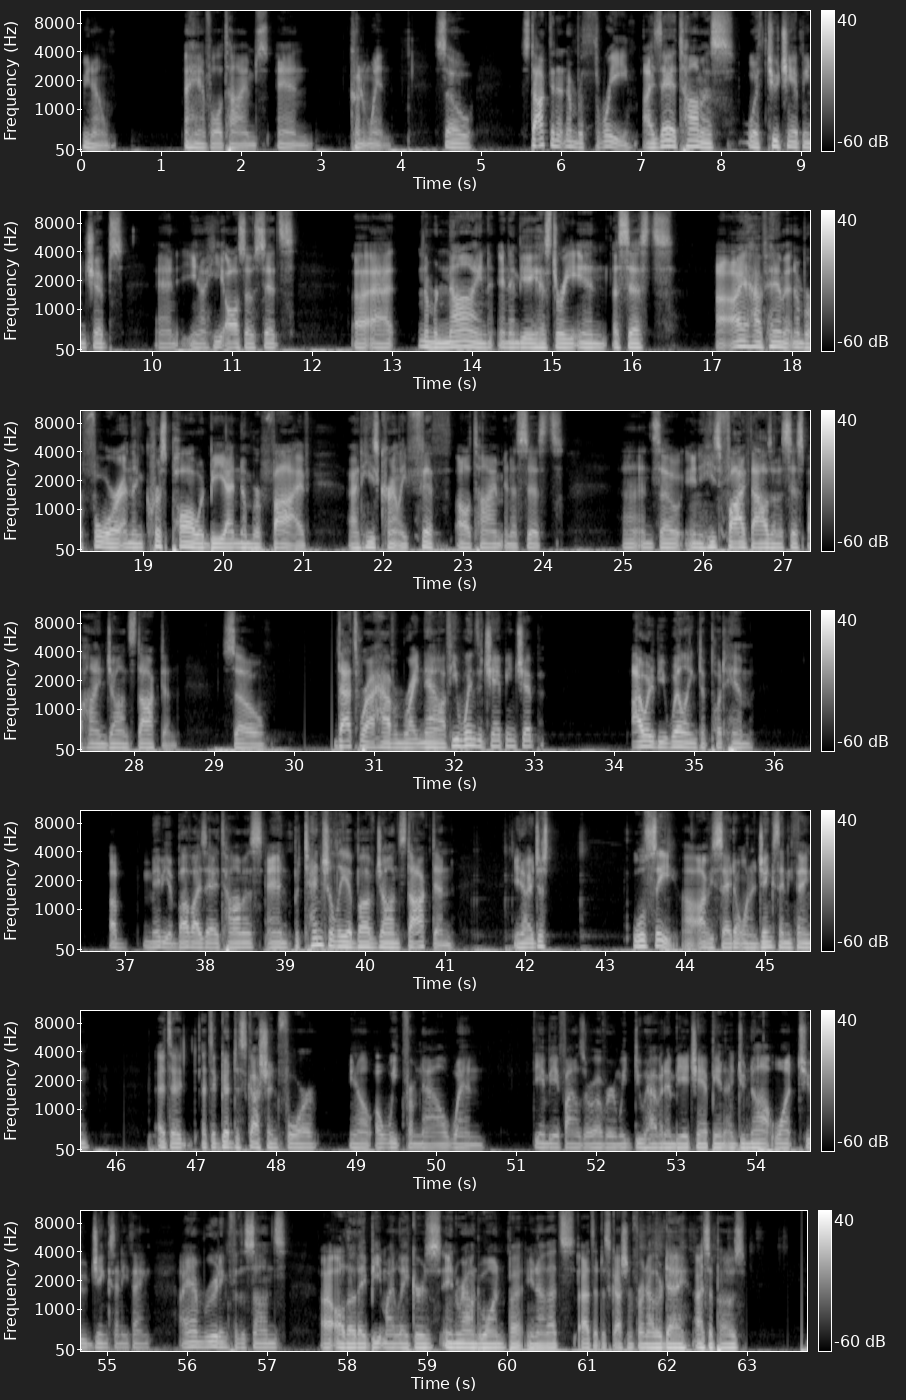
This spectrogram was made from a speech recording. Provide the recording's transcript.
you know, a handful of times and couldn't win. So Stockton at number three, Isiah Thomas with two championships, and you know he also sits uh, at number nine in NBA history in assists. I have him at number four, and then Chris Paul would be at number five, and he's currently fifth all time in assists. Uh, and so, and he's 5,000 assists behind John Stockton. So that's where I have him right now. If he wins a championship, I would be willing to put him a, maybe above Isiah Thomas and potentially above John Stockton. You know, it just we'll see. Uh, obviously, I don't want to jinx anything. It's a it's a good discussion for you know a week from now when the NBA finals are over and we do have an NBA champion. I do not want to jinx anything. I am rooting for the Suns, uh, although they beat my Lakers in round one. But you know that's that's a discussion for another day, I suppose.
